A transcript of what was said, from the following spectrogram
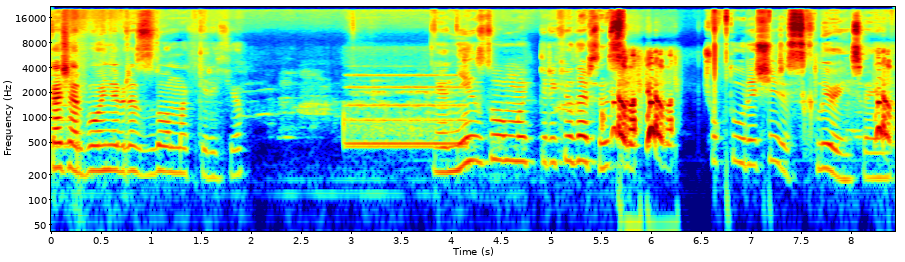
Arkadaşlar bu oyunda biraz hızlı olmak gerekiyor. Yani niye hızlı olmak gerekiyor derseniz çok da uğraşınca sıkılıyor insan yani.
